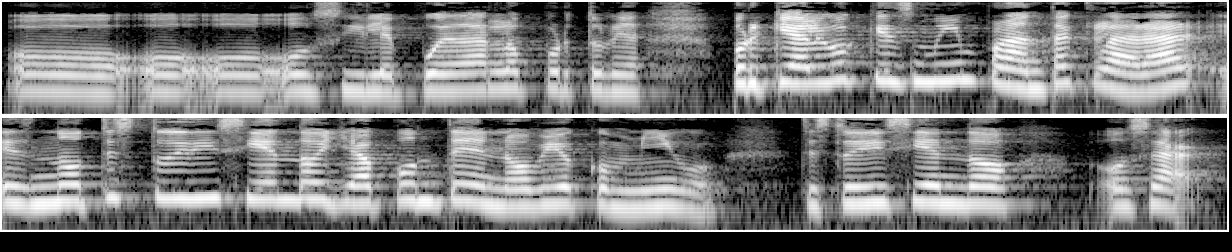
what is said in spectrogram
o, o, o, si le puede dar la oportunidad? Porque algo que es muy importante aclarar es no te estoy diciendo ya ponte de novio conmigo, te estoy diciendo, o sea,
